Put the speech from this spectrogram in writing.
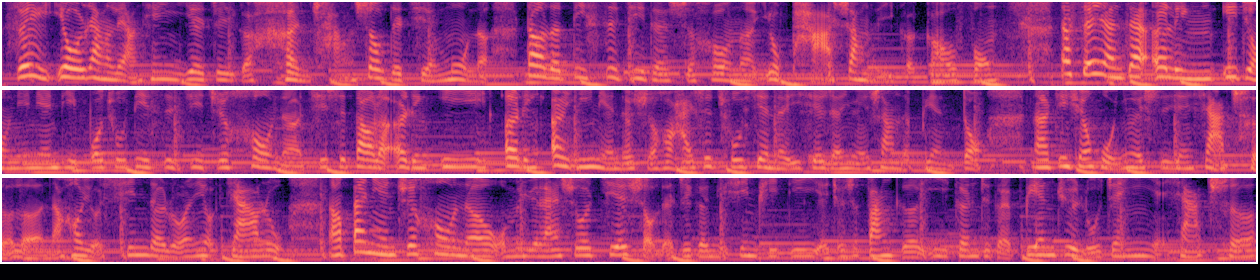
所以又让两天一夜这个很长寿的节目呢，到了第四。四季的时候呢，又爬上了一个高峰。那虽然在二零一九年年底播出第四季之后呢，其实到了二零一一、二零二一年的时候，还是出现了一些人员上的变动。那金宣虎因为事件下车了，然后有新的罗恩有加入。然后半年之后呢，我们原来说接手的这个女性 PD，也就是方格一跟这个编剧卢真英也下车。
